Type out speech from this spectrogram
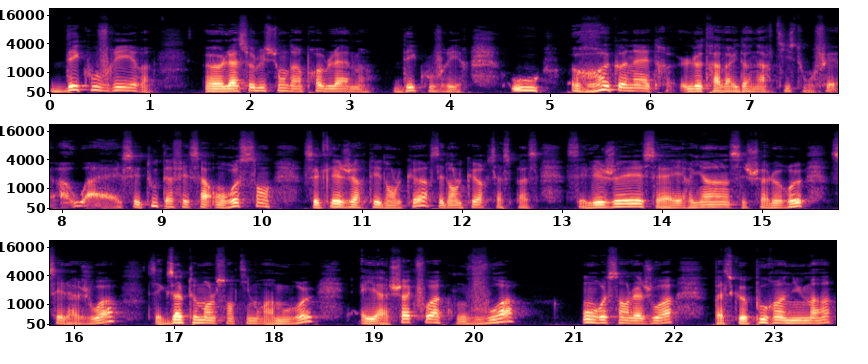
découvrir euh, la solution d'un problème, découvrir, ou reconnaître le travail d'un artiste où on fait ah ouais c'est tout à fait ça. On ressent cette légèreté dans le cœur. C'est dans le cœur que ça se passe. C'est léger c'est aérien c'est chaleureux c'est la joie c'est exactement le sentiment amoureux. Et à chaque fois qu'on voit on ressent la joie parce que pour un humain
